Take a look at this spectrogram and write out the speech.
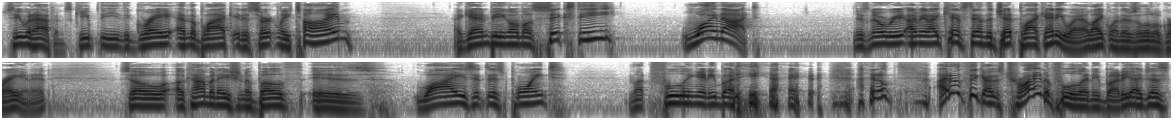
See what happens. Keep the, the gray and the black. It is certainly time. Again, being almost 60, why not? There's no re I mean, I can't stand the jet black anyway. I like when there's a little gray in it. So a combination of both is wise at this point. I'm not fooling anybody. I don't I don't think I was trying to fool anybody. I just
